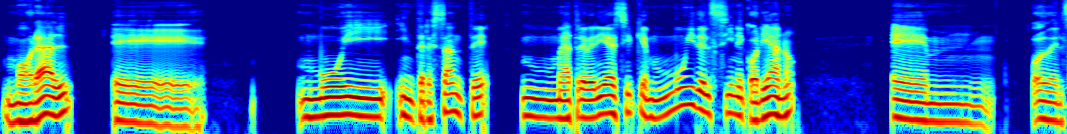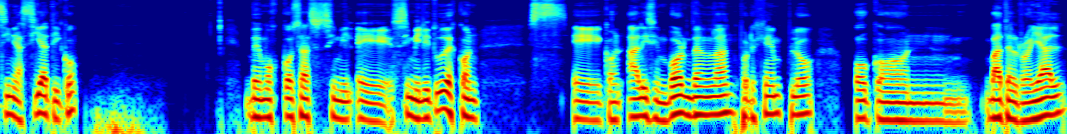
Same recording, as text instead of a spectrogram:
moral eh, muy interesante. Me atrevería a decir que muy del cine coreano em, o del cine asiático. Vemos cosas eh, similitudes con, eh, con Alice in Borderland, por ejemplo, o con Battle Royale,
